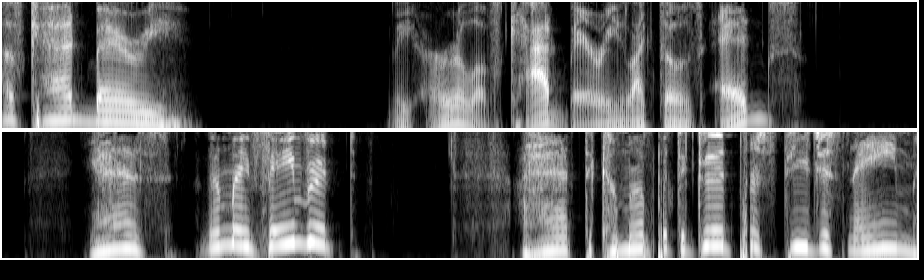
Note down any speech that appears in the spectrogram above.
of Cadbury. The Earl of Cadbury, like those eggs? Yes, they're my favorite. I had to come up with a good, prestigious name.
